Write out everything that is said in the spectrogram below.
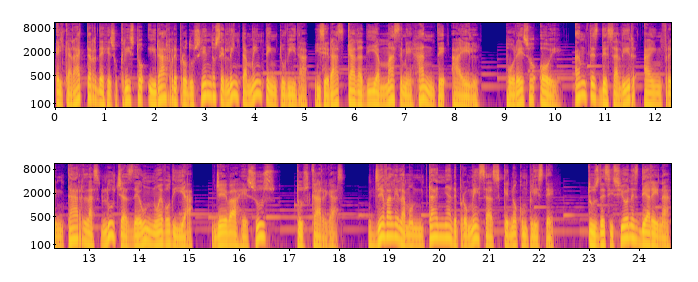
el carácter de Jesucristo irá reproduciéndose lentamente en tu vida y serás cada día más semejante a Él. Por eso hoy, antes de salir a enfrentar las luchas de un nuevo día, Lleva a Jesús tus cargas. Llévale la montaña de promesas que no cumpliste, tus decisiones de arena,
